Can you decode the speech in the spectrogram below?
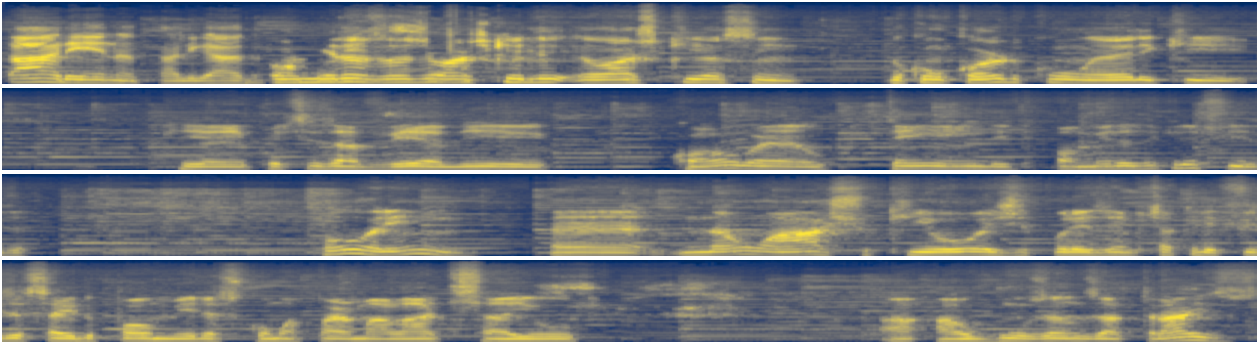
da, arena, tá ligado? O Palmeiras hoje eu acho que ele, eu acho que assim, eu concordo com ele que que precisa ver ali qual é o que tem ainda entre Palmeiras e Crefisa. Porém, é, não acho que hoje, por exemplo, se a Crefisa sair do Palmeiras como a Parmalat saiu há, há alguns anos atrás,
